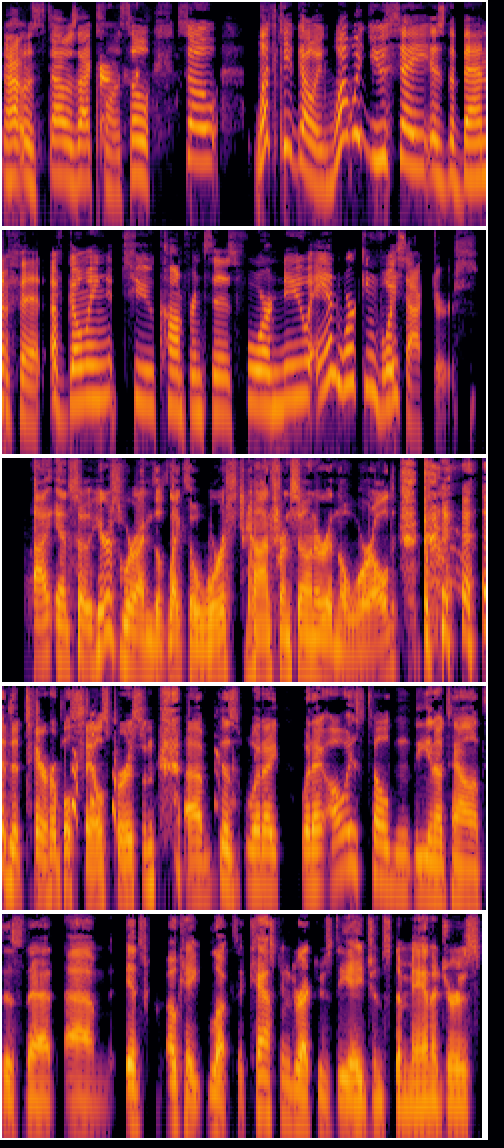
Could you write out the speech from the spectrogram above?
That was that was excellent. So so let's keep going. What would you say is the benefit of going to conferences for new and working voice actors? I, and so here's where I'm the, like the worst conference owner in the world and a terrible salesperson because um, what I what I always told you know talent is that um, it's okay. Look, the casting directors, the agents, the managers,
